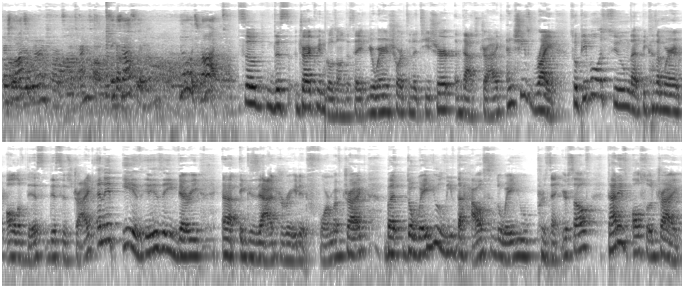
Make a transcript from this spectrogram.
There's lots of wearing shorts and a tank top. exactly. No, it's not. So this drag queen goes on to say, you're wearing shorts and a t-shirt, and that's drag. And she's right. So people assume that because I'm wearing all of this, this is drag. And it is. It is a very uh, exaggerated form of drag. But the way you leave the house is the way you present yourself. That is also drag.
